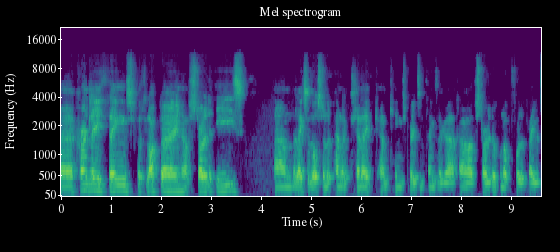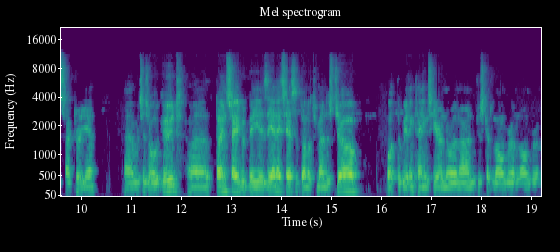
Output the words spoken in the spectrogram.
Uh, currently, things with lockdown have started to ease, and the likes of Ulster Independent Clinic and Kingsbridge and things like that have started opening up for the private sector again, uh, which is all good. Uh, downside would be is the NHS have done a tremendous job, but the waiting times here in Northern Ireland just get longer and longer and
